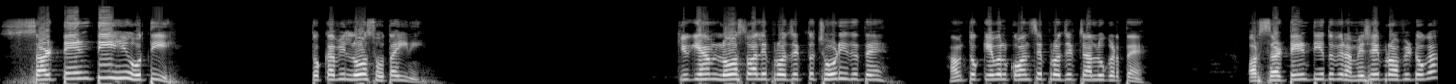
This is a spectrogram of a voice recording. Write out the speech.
सर्टेनिटी ही होती तो कभी लॉस होता ही नहीं। क्योंकि हम लॉस वाले प्रोजेक्ट तो छोड़ ही देते हैं। हम तो केवल कौन से प्रोजेक्ट चालू करते हैं? और सर्टेनिटी तो फिर हमेशा ही प्रॉफिट होगा।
